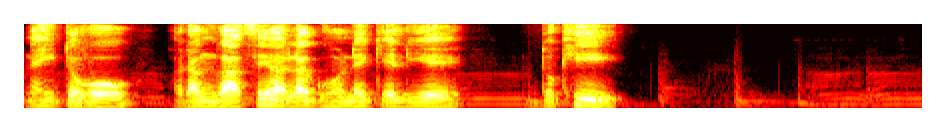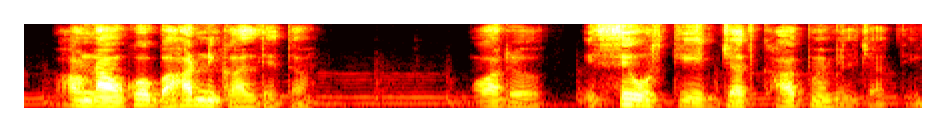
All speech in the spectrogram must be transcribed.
नहीं तो वो रंगा से अलग होने के लिए दुखी भावनाओं को बाहर निकाल देता और इससे उसकी इज़्ज़त खाक में मिल जाती।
